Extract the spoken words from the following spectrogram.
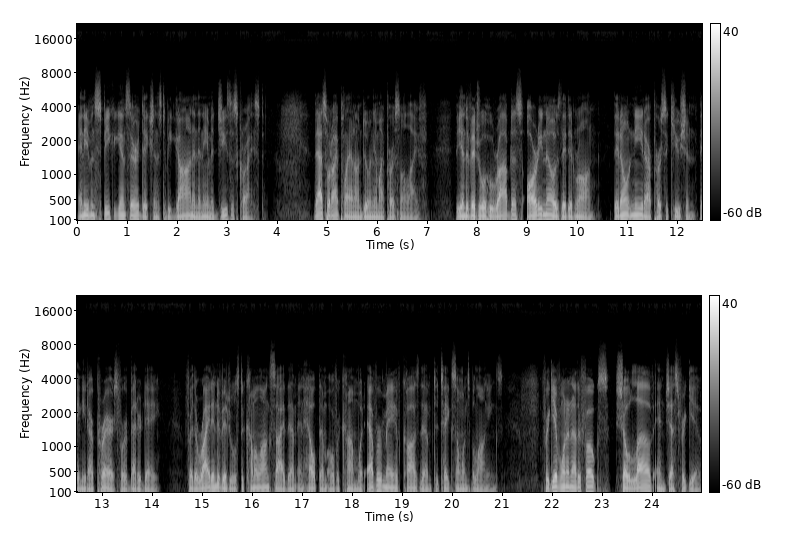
and even speak against their addictions to be gone in the name of Jesus Christ. That's what I plan on doing in my personal life. The individual who robbed us already knows they did wrong. They don't need our persecution, they need our prayers for a better day, for the right individuals to come alongside them and help them overcome whatever may have caused them to take someone's belongings. Forgive one another, folks. Show love and just forgive.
